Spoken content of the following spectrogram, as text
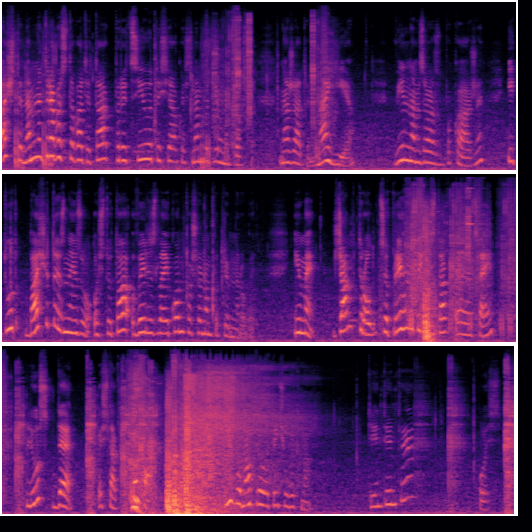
Бачите, нам не треба ставати так, прицілитися якось, нам потрібно просто нажати на Є. Він нам зразу покаже. І тут, бачите, знизу, ось тут вилізла іконка, що нам потрібно робити. І ми jump throw, це пригнути із так е, цей. Плюс Д. Ось так. Опа. І вона прилетить у вікно. Тин-тин-тин. Ось.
